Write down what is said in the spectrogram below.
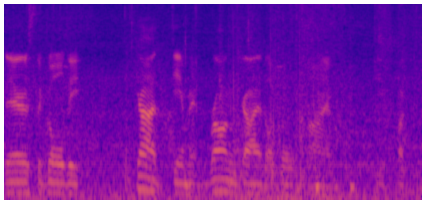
There's the Goldie. God damn it, wrong guy the whole time. You fucking.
